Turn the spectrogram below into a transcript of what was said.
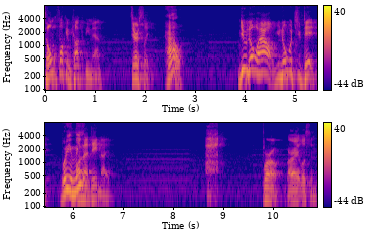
Don't fucking cuck me, man. Seriously. How? You know how. You know what you did What do you mean? on that date night. Bro, all right, listen.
